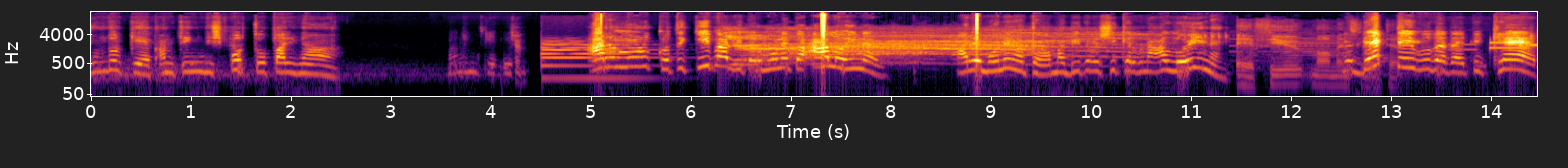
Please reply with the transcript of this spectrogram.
সুন্দর ক্যাপ? আমি তো ইংলিশ পড়তেও পারি না। আর মূর্খ তুই কি পারবি তোর মনে তো আলোই নাই। আরে মনে না তো আমার ভিতরে শিক্ষার কোনো আলোই নাই। A few moments later. দেখতেই বোঝা যায় তুই খ্যাত।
